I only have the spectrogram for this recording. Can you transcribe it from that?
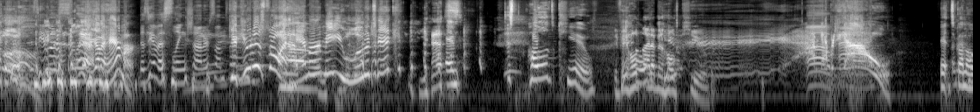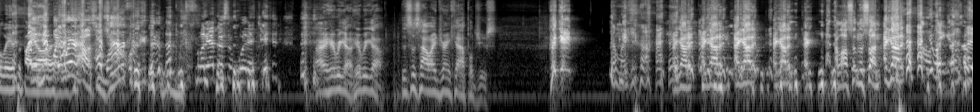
Oh. Does he oh. sling- Hey, I got a hammer. Does he have a slingshot or something? Did you just throw a hammer at me, you lunatic? Yes. Just hold Q. if you hold that up and hold Q. Oh, Ow! It's gone all the way over by It hit my warehouse, you Oh, wow. jerk. Well, I threw some wood at. All right, here we go. Here we go. This is how I drink apple juice. oh my god! I got it. I got it. I got it. I got it. I, I lost it in the sun. I got it. Oh, dang it. I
